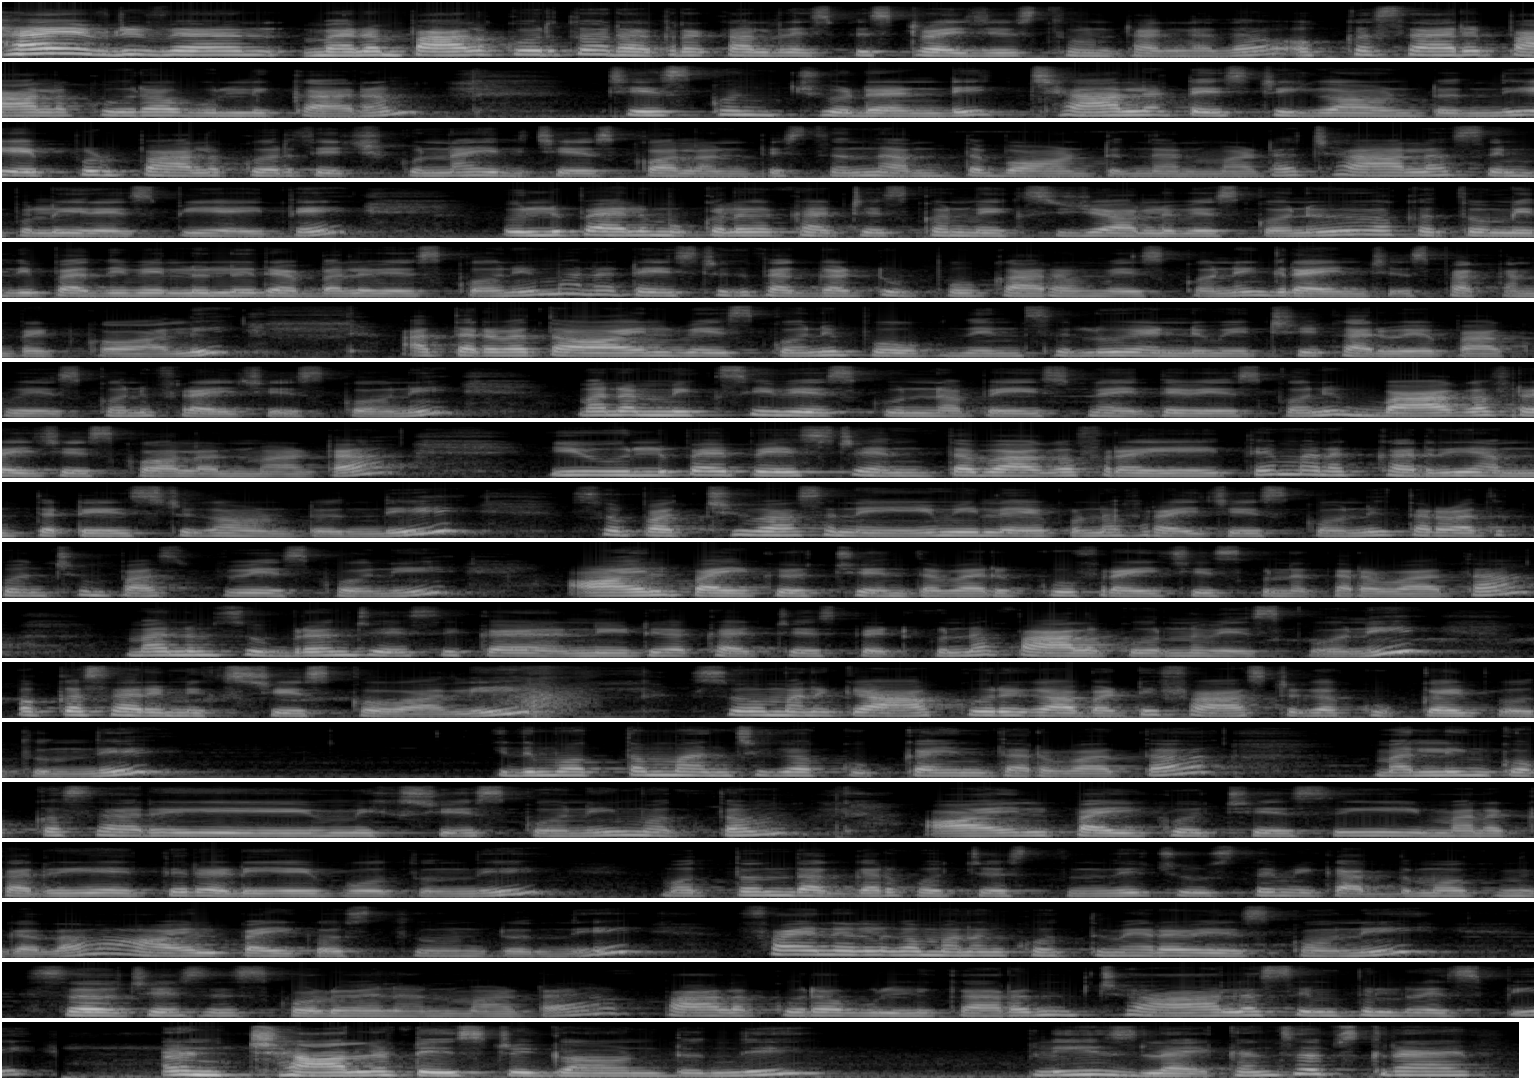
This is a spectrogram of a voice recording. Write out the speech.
Hi everyone మనం పాలకూరతో రకరకాల recipes try చేస్తూ ఉంటాం కదా. ఒక్కసారి పాలకూర ఉల్లికారం. చేసుకొని చూడండి. చాలా టేస్టీగా ఉంటుంది. ఎప్పుడు పాలకూర తెచ్చుకున్నా ఇది చేసుకోవాలనిపిస్తుంది. అంత బాగుంటుంది అనమాట చాలా సింపుల్ ఈ రెసిపీ అయితే. ఉల్లిపాయలు ముక్కలుగా కట్ చేసుకొని మిక్సీ జార్లో వేసుకొని ఒక తొమ్మిది పది వెల్లుల్లి రెబ్బలు వేసుకొని మన టేస్ట్కి తగ్గట్టు ఉప్పు కారం వేసుకొని గ్రైండ్ చేసి పక్కన పెట్టుకోవాలి. ఆ తర్వాత ఆయిల్ వేసుకొని పోపు దినుసులు ఎండుమిర్చి కరివేపాకు వేసుకొని ఫ్రై చేసుకొని మనం మిక్సీ వేసుకున్న పేస్ట్ని అయితే వేసుకొని బాగా ఫ్రై చేసుకోవాలన్నమాట. ఈ ఉల్లిపాయ పేస్ట్ ఎంత బాగా ఫ్రై అయితే మన కర్రీ అంత టేస్ట్గా ఉంటుంది. సో పచ్చివాసన ఏమీ లేకుండా ఫ్రై చేసుకొని తర్వాత కొంచెం పసుపు వేసుకొని ఆయిల్ పైకి వచ్చేంత వరకు ఫ్రై చేసుకున్న తర్వాత మనం శుభ్రం చేసి నీట్గా కట్ చేసి పెట్టుకున్న పాలకూరను వేసుకొని ఒక్కసారి మిక్స్ చేసుకోవాలి. సో మనకి ఆకుకూర కాబట్టి ఫాస్ట్గా కుక్ అయిపోతుంది. ఇది మొత్తం మంచిగా కుక్ అయిన తర్వాత మళ్ళీ ఇంకొకసారి మిక్స్ చేసుకొని మొత్తం ఆయిల్ పైకి వచ్చేసి మన కర్రీ అయితే రెడీ అయిపోతుంది. మొత్తం దగ్గరకు వచ్చేస్తుంది. చూస్తే మీకు అర్థమవుతుంది కదా ఆయిల్ పైకి వస్తూ ఉంటుంది. ఫైనల్గా మనం కొత్తిమీర వేసుకొని సర్వ్ చేసేసుకోవడమేనమాట పాలకూర ఉల్లికారం చాలా సింపుల్ రెసిపీ. అండ్ చాలా టేస్టీగా ఉంటుంది. Please like and subscribe.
